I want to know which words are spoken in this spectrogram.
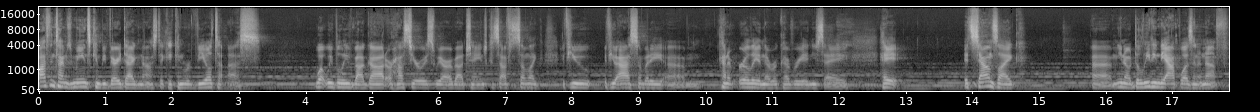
oftentimes means can be very diagnostic. It can reveal to us what we believe about God or how serious we are about change. Because often, some like if you if you ask somebody um, kind of early in their recovery and you say, "Hey, it sounds like um, you know deleting the app wasn't enough."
